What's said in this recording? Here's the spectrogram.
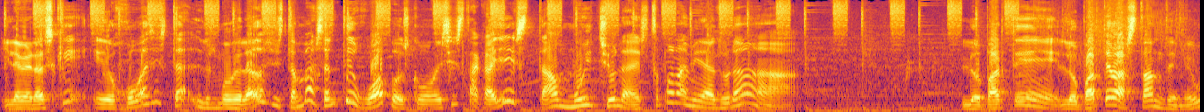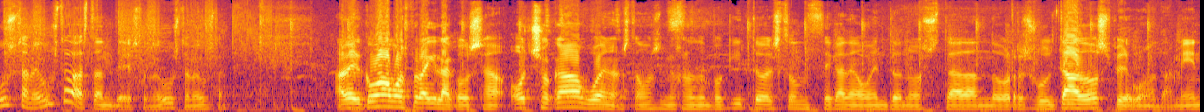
Y la verdad es que el juego está, los modelados están bastante guapos. Como veis, esta calle está muy chula. Esto por la miniatura lo parte, lo parte bastante. Me gusta, me gusta bastante esto. Me gusta, me gusta. A ver, ¿cómo vamos por aquí la cosa? 8K, bueno, estamos mejorando un poquito Esto 11K de momento no está dando resultados Pero bueno, también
